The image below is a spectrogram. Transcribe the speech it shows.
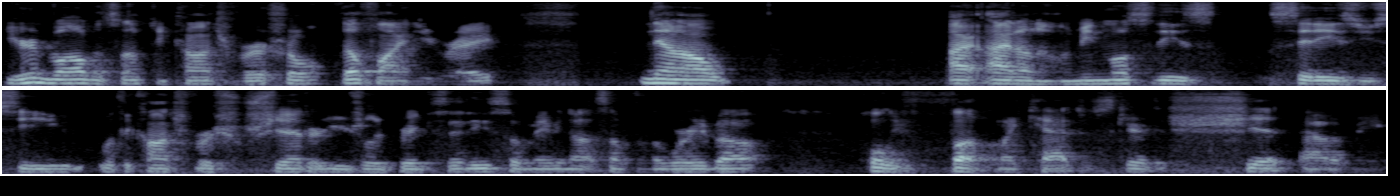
you're involved in something controversial, they'll find you, right? Now, I, I don't know. I mean, most of these cities you see with the controversial shit are usually big cities, so maybe not something to worry about. Holy fuck, my cat just scared the shit out of me.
